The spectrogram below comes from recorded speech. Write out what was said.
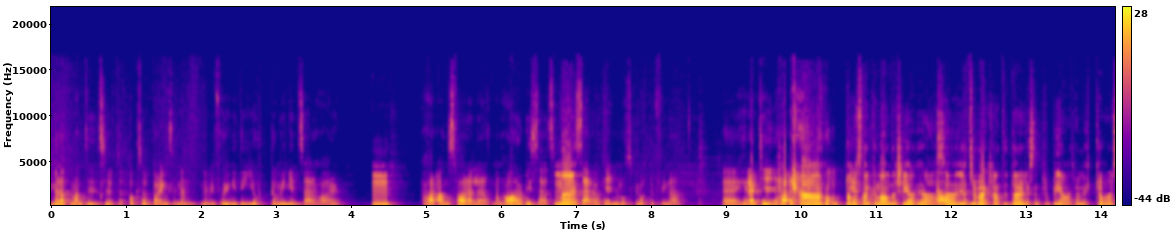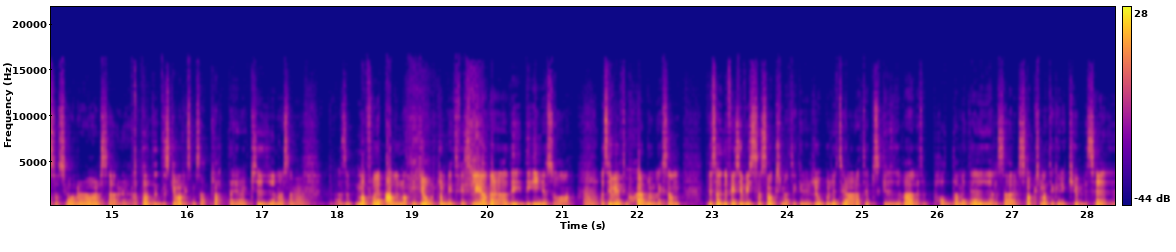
men att man till slut också bara inser, men, men vi får ju ingenting gjort om ingen så här har Mm. har ansvar eller att man har vissa så Nej. det så här, okej nu måste vi återuppfinna eh, hierarki här. Ja, Och, man måste ha en kommandokedja. Alltså, Ja. Jag tror verkligen att det där är liksom problemet med mycket av våra sociala rörelser. Att det- ska vara liksom så platta hierarkier. Men så här, alltså, man får ju aldrig något gjort om det inte finns ledare. Det, det är ju så. Alltså, jag vet ju själv, liksom, det, så, det finns ju vissa saker som jag tycker är roligt att göra. Typ skriva eller typ podda med dig. Eller så här, saker som man tycker är kul i sig.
